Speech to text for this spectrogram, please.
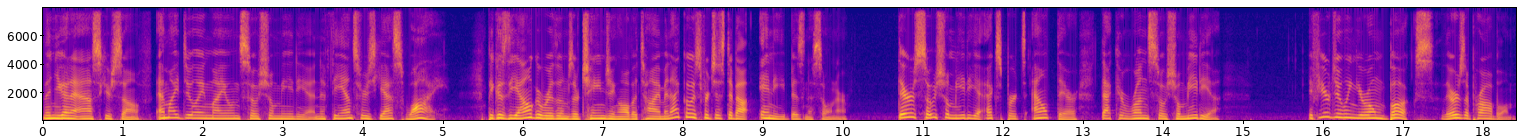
then you got to ask yourself, Am I doing my own social media? And if the answer is yes, why? because the algorithms are changing all the time, and that goes for just about any business owner. There are social media experts out there that can run social media. If you're doing your own books, there's a problem.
